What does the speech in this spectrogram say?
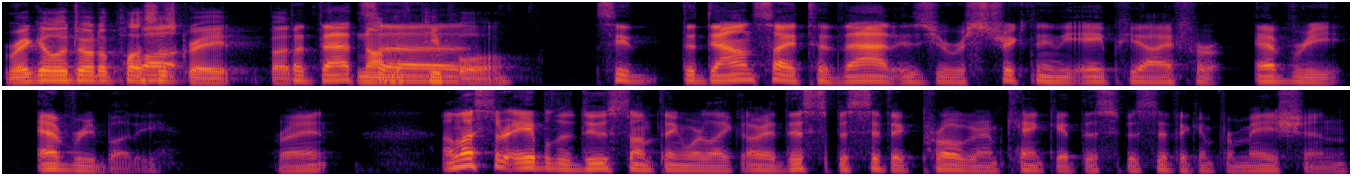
regular dota plus Well, is great but, but that's, not uh, if people See, the downside to that is you're restricting the API for every everybody, right? Unless they're able to do something where like, all right, this specific program can't get this specific information,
